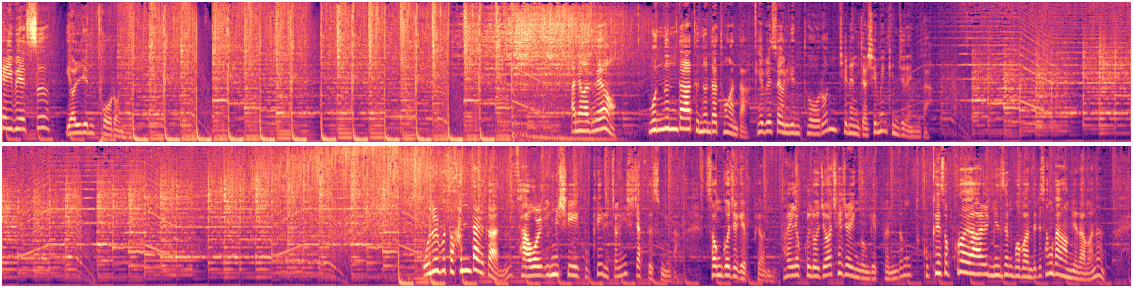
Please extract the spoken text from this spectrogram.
KBS 열린 토론. 안녕하세요. 묻는다, 듣는다, 통한다. KBS 열린 토론 진행자 시민 김진혜입니다. 오늘부터 한 달간 4월 임시국회 일정이 시작됐습니다. 선거제 개편, 탄력 근로제와 최저임금 개편 등 국회에서 풀어야 할 민생 법안들이 상당합니다만은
